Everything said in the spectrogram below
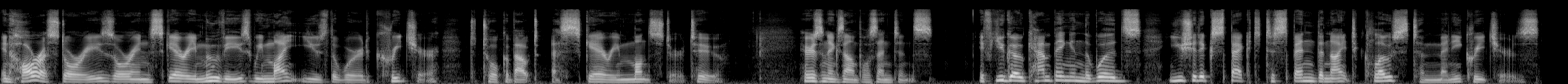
In horror stories or in scary movies, we might use the word creature to talk about a scary monster, too. Here's an example sentence If you go camping in the woods, you should expect to spend the night close to many creatures.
